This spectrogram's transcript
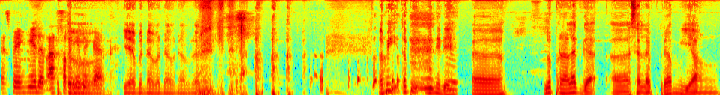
SPG dan Betul. gitu kan. Iya benar benar benar benar. tapi tapi ini deh, eh lu pernah lihat gak eh, selebgram yang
